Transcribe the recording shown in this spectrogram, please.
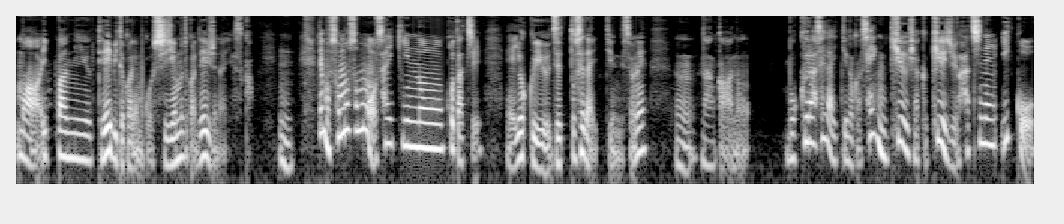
まあ、一般に言うテレビとかでもこう CM とか出るじゃないですか。うん。でもそもそも最近の子たち、えー、よく言う Z 世代っていうんですよね。うん。なんかあの、僕ら世代っていうのが1998年以降、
